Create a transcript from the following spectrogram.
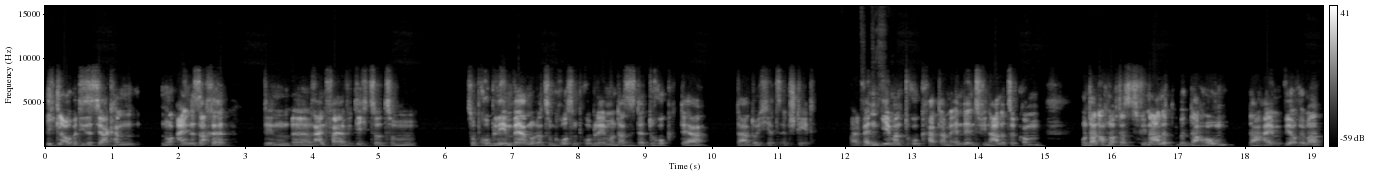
ich glaube, dieses Jahr kann nur eine Sache den äh, Rheinfeier wirklich zu, zum, zum Problem werden oder zum großen Problem und das ist der Druck, der dadurch jetzt entsteht. Weil wenn jemand Druck hat, am Ende ins Finale zu kommen und dann auch noch das Finale daheim, daheim, wie auch immer,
